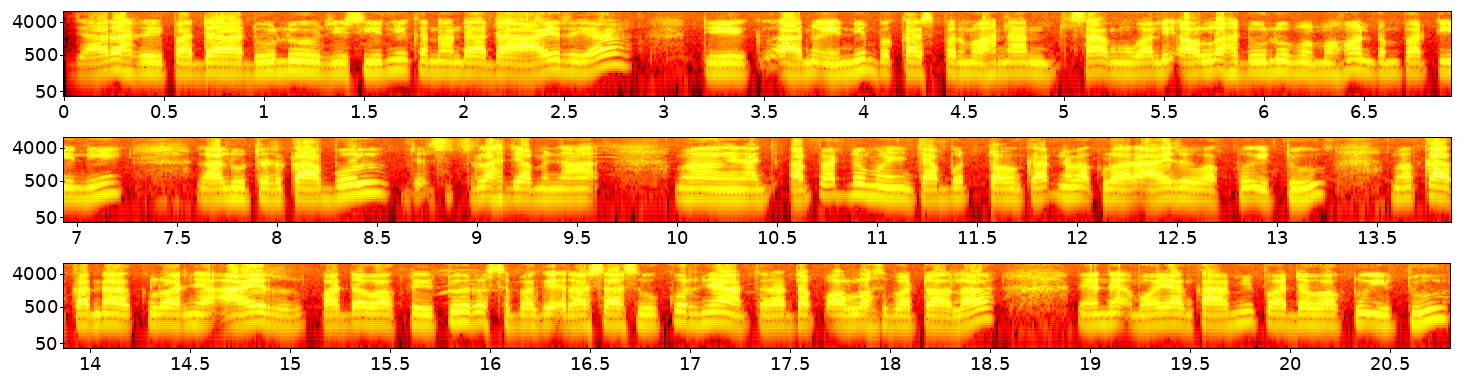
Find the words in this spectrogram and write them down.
Sejarah daripada dulu di sini kan ada ada air ya. Di anu ini bekas permohonan sang wali Allah dulu memohon tempat ini lalu terkabul. Setelah dia menya, menya- apa tuh mencabut tongkatnya keluar air waktu itu maka karena keluarnya air pada waktu itu sebagai rasa syukurnya terhadap Allah Subhanahu wa taala nenek moyang kami pada waktu itu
